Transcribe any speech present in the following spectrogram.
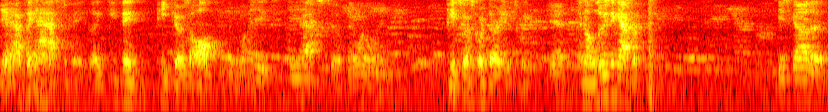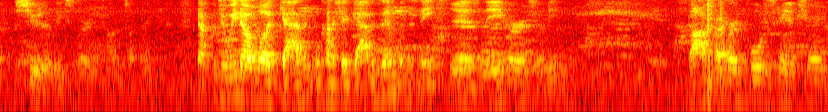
Yeah, I think it has to be. Like, you think Pete goes off? He has to if they want to win. Pete's gonna score 30 this week Yeah. in a losing effort. He's got to shoot at least 30 times, I think. Now, do we know what Gavin, what kind of shape Gavin's in with his knees? Yeah, his knee hurts. I mean, Doc, I heard, pulled his hamstring.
